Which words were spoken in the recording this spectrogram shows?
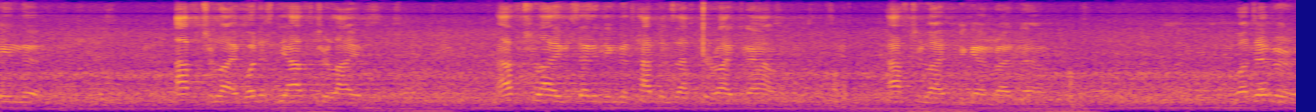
in the afterlife? What is the afterlife? Afterlife is anything that happens after right now. Afterlife began right now. Whatever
